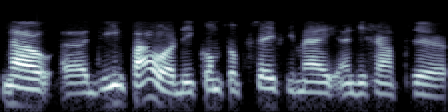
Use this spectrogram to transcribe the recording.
Nou, uh, Jean Power die komt op 17 mei en die gaat uh,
